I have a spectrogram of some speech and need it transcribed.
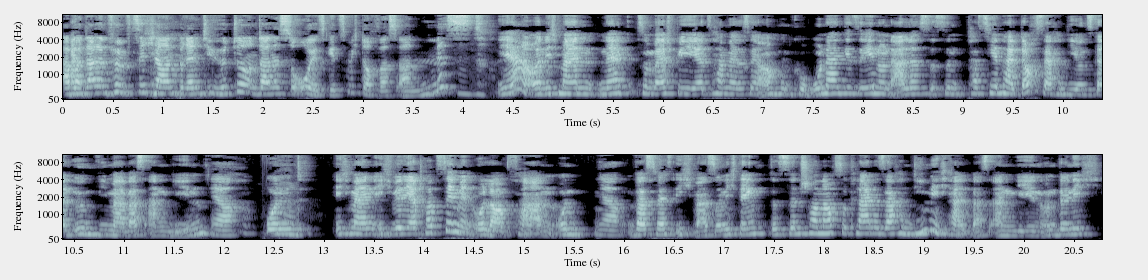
Aber dann in 50 Jahren brennt die Hütte und dann ist so, oh, jetzt geht's mich doch was an. Mist. Ja, und ich meine, ne, zum Beispiel, jetzt haben wir das ja auch mit Corona gesehen und alles, es sind, passieren halt doch Sachen, die uns dann irgendwie mal was angehen. Ja. Und mhm. ich meine, ich will ja trotzdem in Urlaub fahren und ja. was weiß ich was. Und ich denke, das sind schon noch so kleine Sachen, die mich halt was angehen. Und wenn ich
